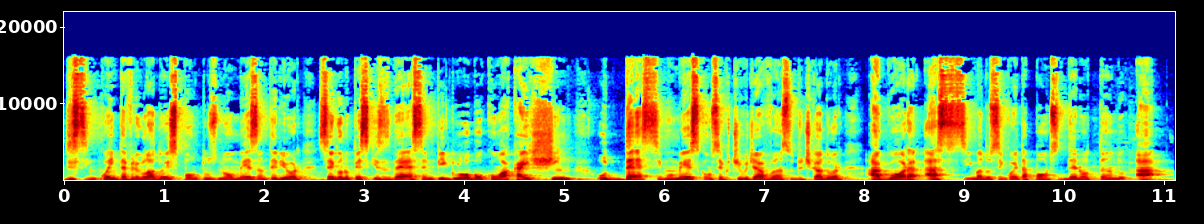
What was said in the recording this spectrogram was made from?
de 50,2 pontos no mês anterior, segundo pesquisas da S&P Global com a Caixin, o décimo mês consecutivo de avanço do indicador, agora acima dos 50 pontos, denotando a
